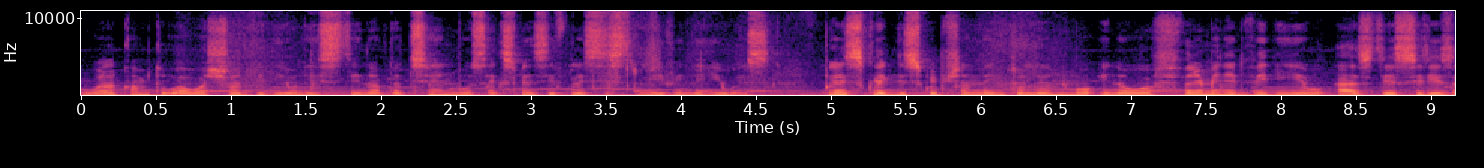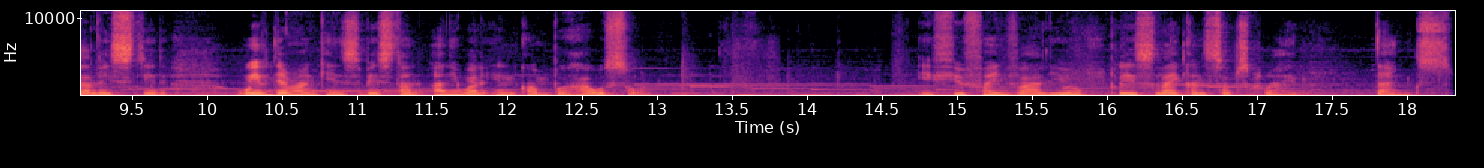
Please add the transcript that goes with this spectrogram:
Welcome to our short video listing of the 10 most expensive places to live in the US. Please click description link to learn more in our 3 minute video as these cities are listed with the rankings based on annual income per household. If you find value, please like and subscribe. Thanks.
